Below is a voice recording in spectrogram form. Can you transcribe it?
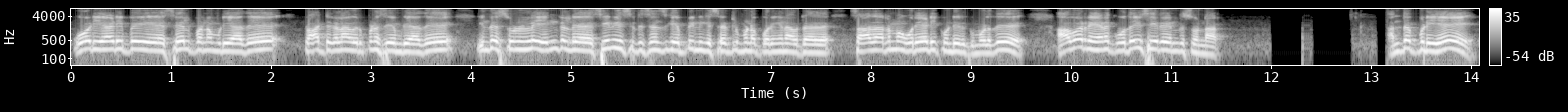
ஓடி ஆடி போய் சேல் பண்ண முடியாது. பிளாட்டுகள்லாம் விற்பனை செய்ய முடியாது. இந்த சூழ்நிலை எங்கள் சீனியர் சிட்டிசன்ஸுக்கு எப்படி நீங்கள் செட்டில் பண்ண போறீங்கன்னு அவர்கிட்ட சாதாரணமாக உரையாடி கொண்டிருக்கும் பொழுது அவர் எனக்கு உதவி செய்கிறேன் என்று சொன்னார். அந்தப்படியே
